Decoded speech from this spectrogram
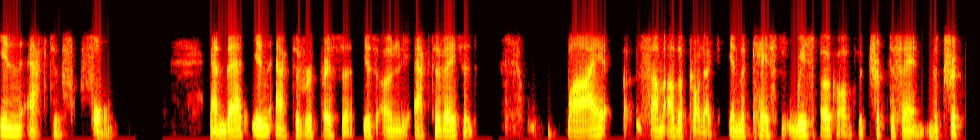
inactive form. And that inactive repressor is only activated by some other product. In the case that we spoke of, the tryptophan, the trip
